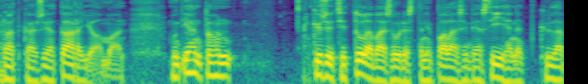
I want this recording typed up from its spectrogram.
ratkaisuja tarjoamaan. Mutta ihan tuohon kysyt sitten tulevaisuudesta, niin palaisin vielä siihen, että kyllä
